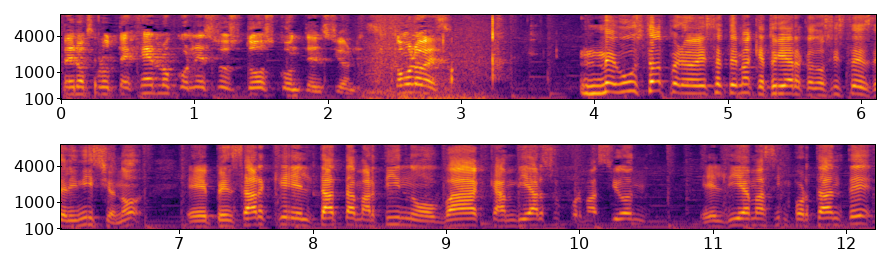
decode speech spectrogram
pero protegerlo con esos dos contenciones. ¿Cómo lo ves? Me gusta, pero ese tema que tú ya reconociste desde el inicio, ¿no? Eh, pensar que el Tata Martino va a cambiar su formación el día más importante,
